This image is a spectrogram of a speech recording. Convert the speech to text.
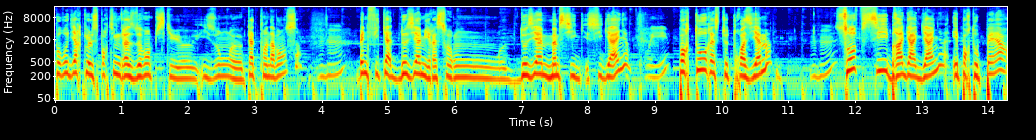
Pour vous dire que le Sporting reste devant puisqu'ils ont 4 points d'avance. Benfica deuxième, ils resteront euh, deuxième même s'ils s'ils gagnent. Oui. Porto reste troisième. Sauf si Braga gagne et Porto perd,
